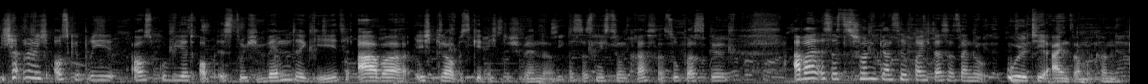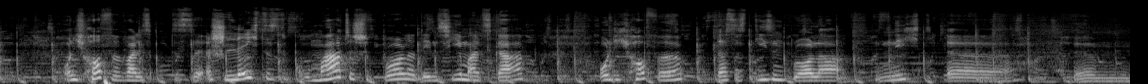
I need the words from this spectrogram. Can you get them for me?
Ich habe noch nicht ausprobiert, ob es durch Wände geht, aber ich glaube, es geht nicht durch Wände. Das ist nicht so ein krasser Super-Skill. Aber es ist schon ganz hilfreich, dass er seine Ulti einsammeln kann. Und ich hoffe, weil es das der schlechteste chromatische Brawler, den es jemals gab. Und ich hoffe, dass es diesen Brawler nicht äh, ähm,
